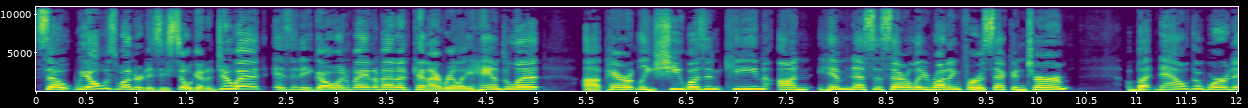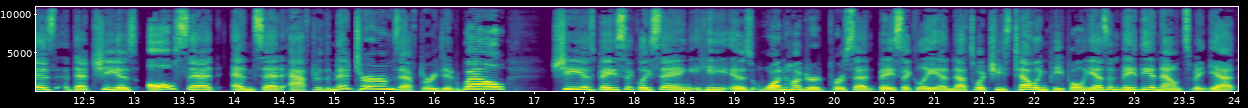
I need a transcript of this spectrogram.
So we always wondered, is he still going to do it? Isn't he going, wait a minute, can I really handle it? Uh, apparently, she wasn't keen on him necessarily running for a second term. But now the word is that she is all set and said after the midterms, after he did well, she is basically saying he is 100% basically, and that's what she's telling people. He hasn't made the announcement yet.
